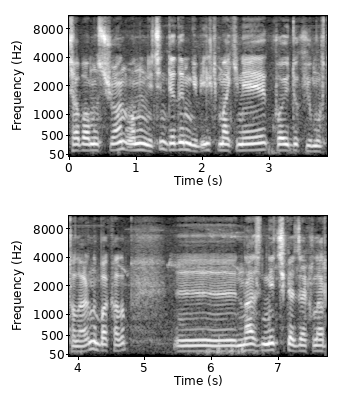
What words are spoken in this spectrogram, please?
Çabamız şu an onun için. Dediğim gibi ilk makineye koyduk yumurtalarını. Bakalım naz- ne çıkacaklar,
